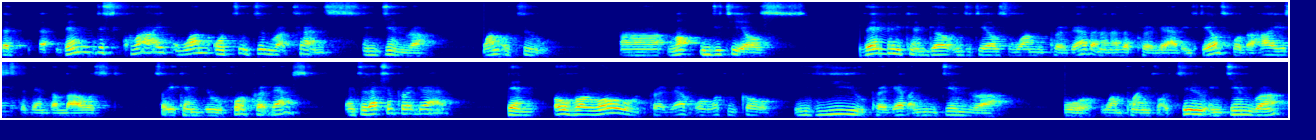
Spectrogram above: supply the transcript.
that, uh, then describe one or two genre trends in genre, one or two, uh, not in details. Then you can go in details one paragraph and another paragraph in details for the highest, then the lowest. So you can do four paragraphs, introduction paragraph, then overall paragraph or what we call review paragraph, I mean genre for 1.2 in genre,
